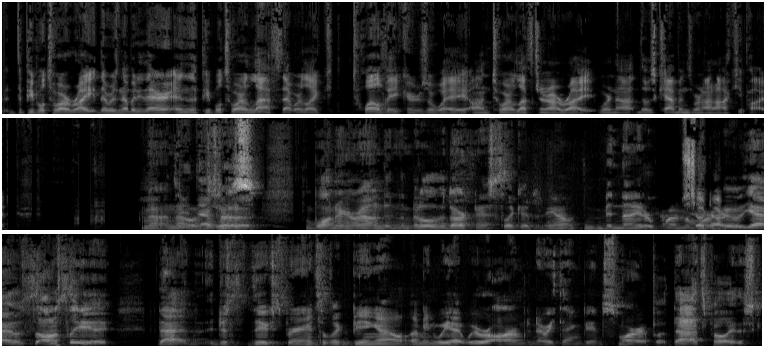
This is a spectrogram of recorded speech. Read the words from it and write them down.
the people to our right there was nobody there, and the people to our left that were like twelve acres away on to our left and our right were not those cabins were not occupied. No, no, that Dude, was, that was- uh, wandering around in the middle of the darkness, like at you know midnight or one in the So morning. dark. It was- yeah, it was honestly uh, that just the experience of like being out. I mean, we had we were armed and everything, being smart, but that's probably the sc-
